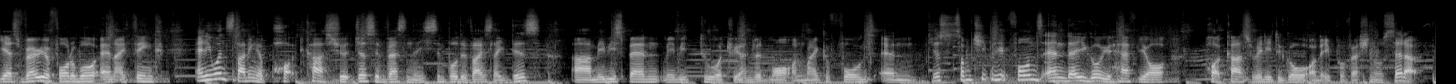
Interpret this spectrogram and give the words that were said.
yes, very affordable, and I think anyone starting a podcast should just invest in a simple device like this. Uh, maybe spend maybe two or three hundred more on microphones and just some cheap headphones, and there you go. You have your podcast ready to go on a professional setup.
